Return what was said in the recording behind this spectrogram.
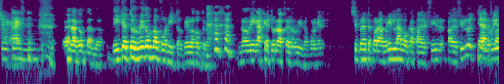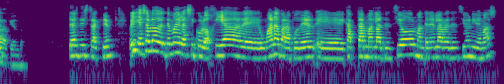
Totalmente. estás contando. Di que tu ruido es más bonito que los otros. No digas que tú no haces ruido, porque simplemente por abrir la boca para, decir, para decirlo ya, lo estás haciendo. Ya es distracción. Oye, ya has hablado del tema de la psicología de, humana para poder eh, captar más la atención, mantener la retención y demás.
